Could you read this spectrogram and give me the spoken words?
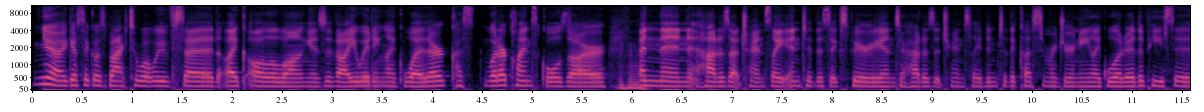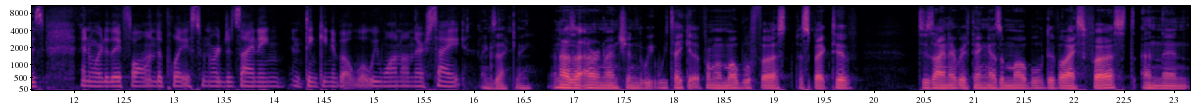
Yeah, I guess it goes back to what we've said like all along is evaluating like what our what our clients' goals are, mm-hmm. and then how does that translate into this experience, or how does it translate into the customer journey? Like, what are the pieces, and where do they fall into place when we're designing and thinking about what we want on their site? Exactly. And as Aaron mentioned, we, we take it from a mobile first perspective, design everything as a mobile device first, and then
